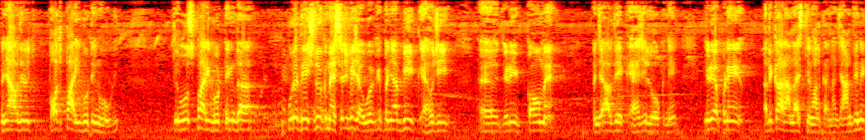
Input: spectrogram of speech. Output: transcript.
ਪੰਜਾਬ ਦੇ ਵਿੱਚ ਬਹੁਤ ਭਾਰੀ VOTING ਹੋਊਗੀ। ਤੇ ਉਸ ਭਾਰੀ VOTING ਦਾ ਪੂਰੇ ਦੇਸ਼ ਨੂੰ ਇੱਕ ਮੈਸੇਜ ਵੀ ਜਾਊਗਾ ਕਿ ਪੰਜਾਬੀ ਇੱਕ ਇਹੋ ਜੀ ਜਿਹੜੀ ਕੌਮ ਹੈ, ਪੰਜਾਬ ਦੇ ਇੱਕ ਇਹੋ ਜਿਹੇ ਲੋਕ ਨੇ, ਜਿਹੜੇ ਆਪਣੇ ਅਧਿਕਾਰਾਂ ਦਾ ਇਸਤੇਮਾਲ ਕਰਨਾ ਜਾਣਦੇ ਨੇ।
